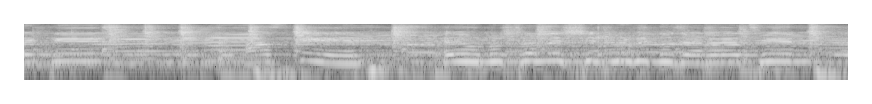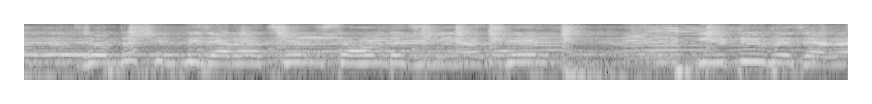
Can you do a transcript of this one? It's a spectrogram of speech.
রেখে আজকে এই অনুষ্ঠানের শিল্পীবৃন্দ যারা আছেন, যন্ত্রশিল্পী যারা আছেন, সাউন্ডে যিনি আছেন, ইউটিউবে যারা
